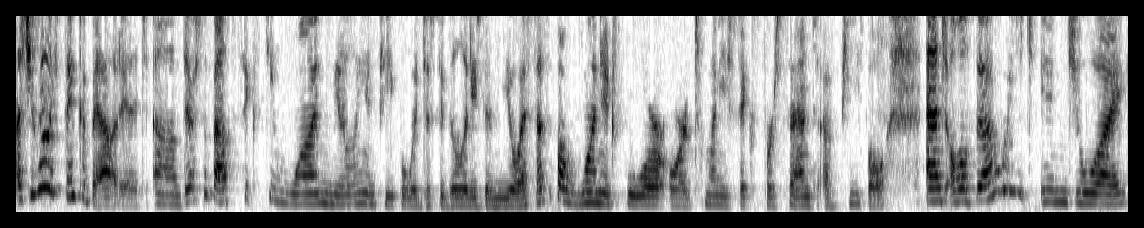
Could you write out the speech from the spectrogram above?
as you really think about it, um, there's about 61 million people with disabilities in the US. That's about one in four or 26% of people. And although we enjoy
